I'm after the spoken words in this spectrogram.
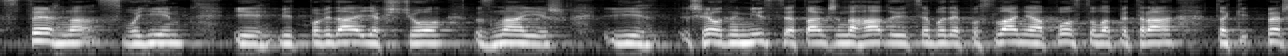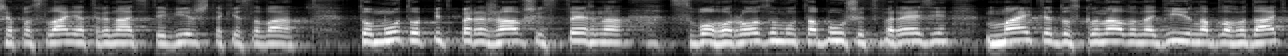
стегна своїм і відповідає, якщо знаєш. І ще одне місце також нагадую, це буде послання апостола Петра, так, перше послання, 13 вірш, такі слова. Тому то, підпережавши стегна свого розуму та бувши тверезі, майте досконалу надію на благодать,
